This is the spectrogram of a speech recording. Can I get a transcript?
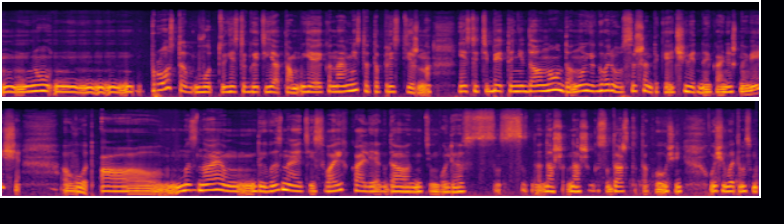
Ну, просто вот, если говорить, я там, я экономист, это престижно. Если тебе это не дано, да, ну, я говорю, совершенно такие очевидные, конечно, вещи. Вот. А мы знаем, да и вы знаете, и своих коллег, да, тем более с, с, наше, наше государство такое очень, очень в этом смысле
